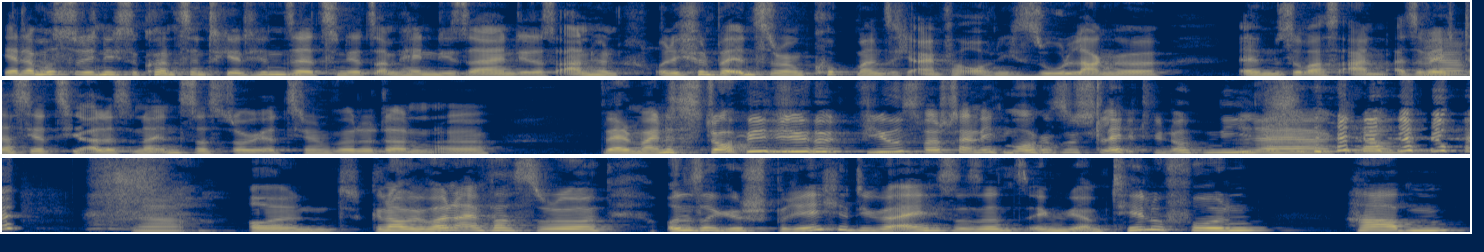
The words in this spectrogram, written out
ja, da musst du dich nicht so konzentriert hinsetzen, jetzt am Handy sein, dir das anhören und ich finde bei Instagram guckt man sich einfach auch nicht so lange ähm, sowas an. Also wenn ja. ich das jetzt hier alles in der Insta-Story erzählen würde, dann äh, wären meine Story-Views wahrscheinlich morgen so schlecht wie noch nie. Naja, klar. ja. Und genau, wir wollen einfach so unsere Gespräche, die wir eigentlich so sonst irgendwie am Telefon haben,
